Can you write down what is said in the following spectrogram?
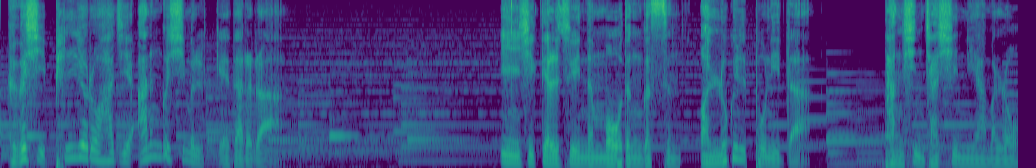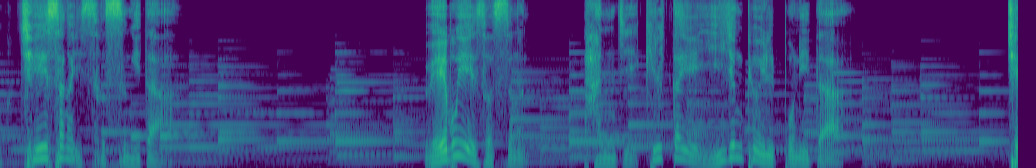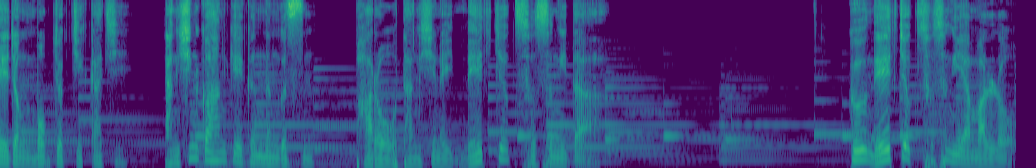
그것이 필요로 하지 않은 것임을 깨달으라. 인식될 수 있는 모든 것은 얼룩일 뿐이다. 당신 자신이야말로 최상의 스승이다. 외부의 스승은 단지 길가의 이정표일 뿐이다. 최종 목적지까지 당신과 함께 걷는 것은 바로 당신의 내적 스승이다. 그 내적 스승이야말로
